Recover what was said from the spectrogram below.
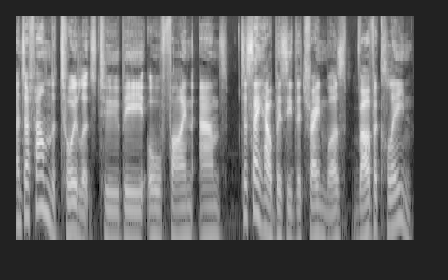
And I found the toilets to be all fine and, to say how busy the train was, rather clean.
